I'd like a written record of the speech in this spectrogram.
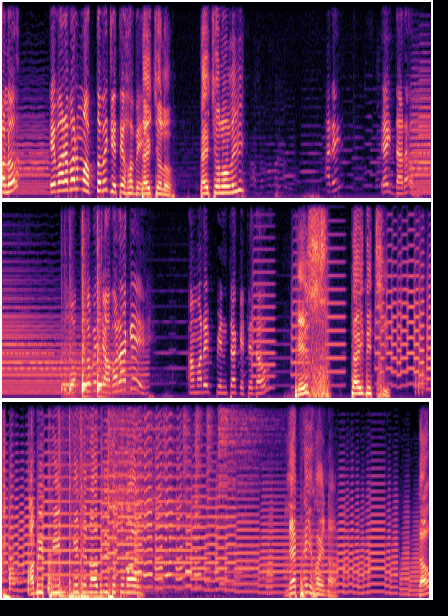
চলো এবার আবার মক্তবে যেতে হবে। তাই চলো তাই চলো লাইলি আরে এই দাঁড়াও। মক্তবে যাবার আগে আমার এই পেনটা কেটে দাও। বেশ তাই দিচ্ছি। আমি পিন কেটে না দিলে তো তোমার লেখাই হয় না। দাও।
